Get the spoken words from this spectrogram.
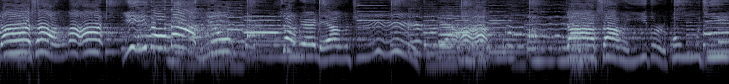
扎上啊一个大牛，上面两只甲，扎上一对公鸡，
